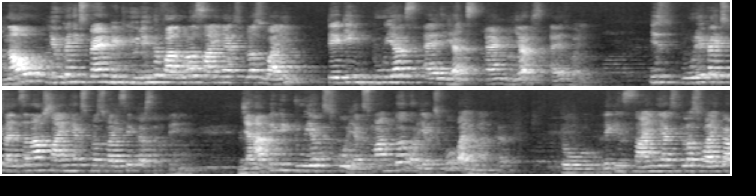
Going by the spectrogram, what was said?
Now you can expand it using the formula sin x plus y, taking 2x as x and x as y. इस पूरे का एक्सपेंशन आप sin x plus y से कर सकते हैं जहाँ पे कि 2x को x मानकर और x को y मानकर तो लेकिन sin x plus y का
